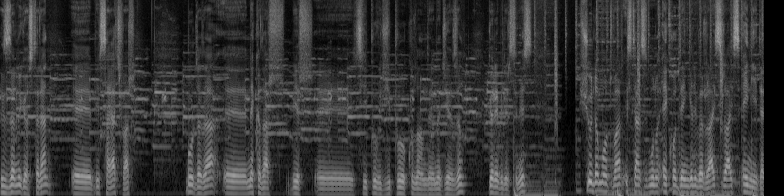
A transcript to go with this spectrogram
hızlarını gösteren e, bir sayaç var. Burada da e, ne kadar bir e, CPU ve GPU kullandığını cihazın görebilirsiniz. Şurada mod var. İsterseniz bunu Eco dengeli ve Rice. Rice en iyi e,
